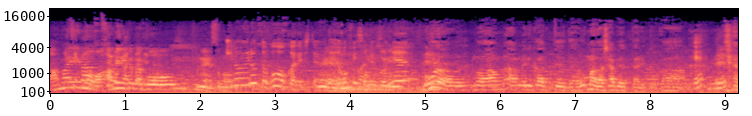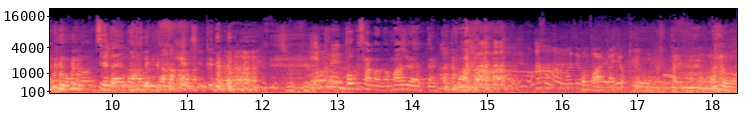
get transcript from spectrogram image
あまりにもアメリカがこうねそのいろいろと豪華でしたよねねオフィスでもね。僕らのアメリカって言ったら馬が喋ったりとかえ？僕の世代のアメリカの話って奥様が魔女やったりとか。奥様の魔女もなんかよくあの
